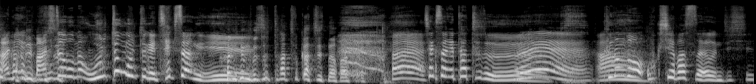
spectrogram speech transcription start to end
아니 만져보면 울퉁불퉁해 책상이 아니 무슨 타투까지 나와요. 네. 책상에 타투를 네. 그런 아, 거 혹시 해봤어요 은지 씨?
